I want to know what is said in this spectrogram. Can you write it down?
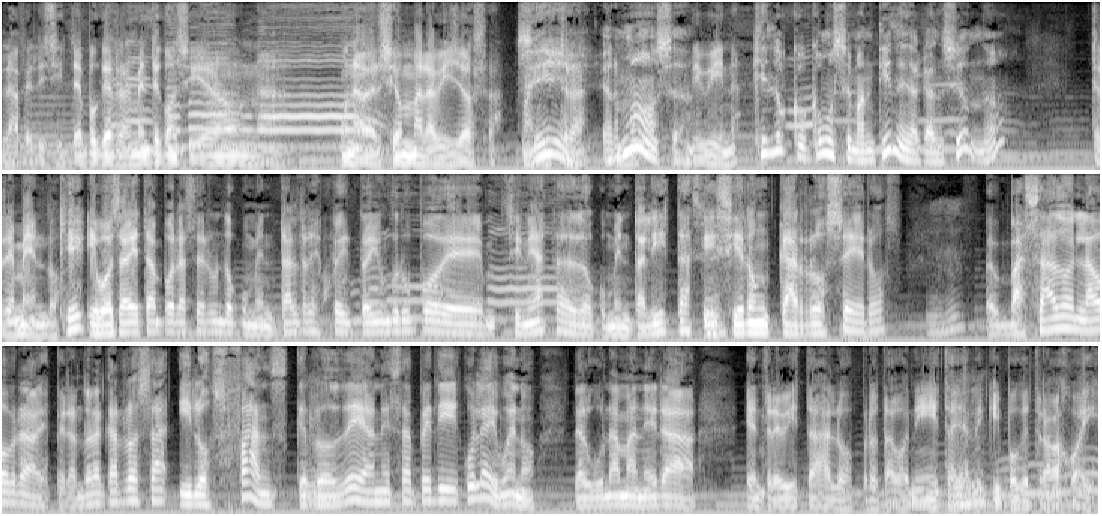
la felicité porque realmente consiguieron una, una versión maravillosa, Sí, magistral, hermosa. divina. Qué loco cómo se mantiene la canción, ¿no? Tremendo. ¿Qué? Y vos sabés, están por hacer un documental respecto. Hay un grupo de cineastas, de documentalistas que Sí. hicieron carroceros Eh, basado en la obra Esperando la carroza y los fans que rodean esa película y bueno, de alguna manera entrevistas a los protagonistas y al equipo que trabajó ahí.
